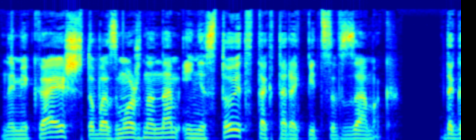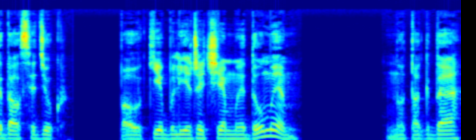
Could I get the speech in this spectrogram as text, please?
Намекаешь, что, возможно, нам и не стоит так торопиться в замок, догадался Дюк. Пауки ближе, чем мы думаем? Но тогда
